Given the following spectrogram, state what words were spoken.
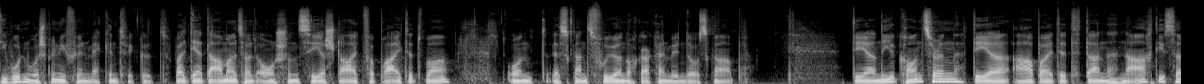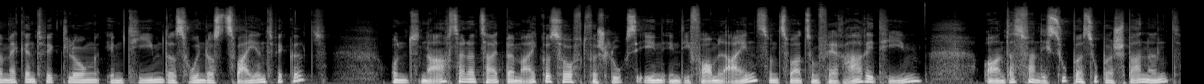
die wurden ursprünglich für den Mac entwickelt, weil der damals halt auch schon sehr stark verbreitet war und es ganz früher noch gar kein Windows gab. Der Neil Concern, der arbeitet dann nach dieser Mac-Entwicklung im Team, das Windows 2 entwickelt. Und nach seiner Zeit bei Microsoft verschlug sie ihn in die Formel 1 und zwar zum Ferrari-Team. Und das fand ich super, super spannend.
